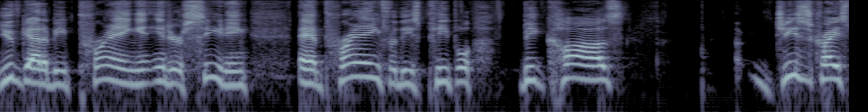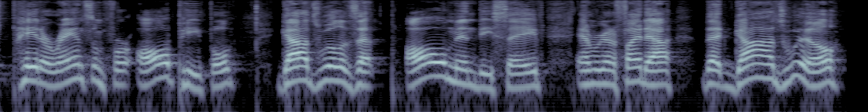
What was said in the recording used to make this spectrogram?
you've got to be praying and interceding and praying for these people because Jesus Christ paid a ransom for all people. God's will is that all men be saved. And we're going to find out that God's will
